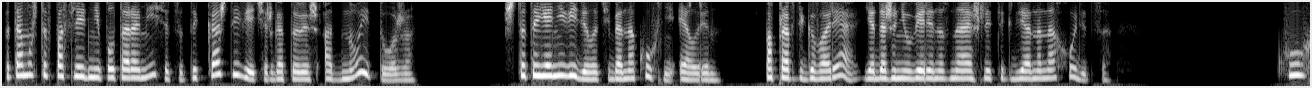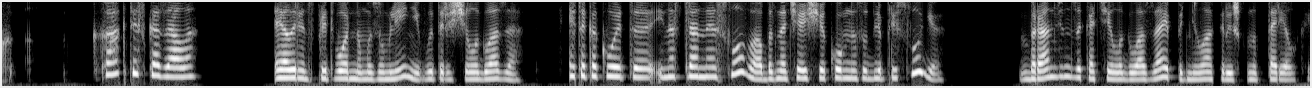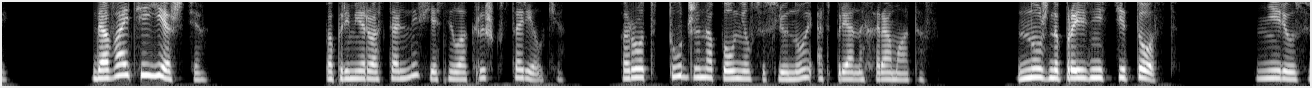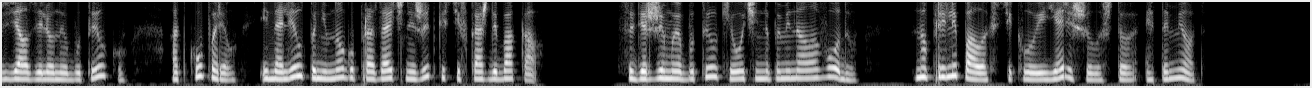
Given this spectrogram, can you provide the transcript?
«Потому что в последние полтора месяца ты каждый вечер готовишь одно и то же. Что-то я не видела тебя на кухне, Элрин. По правде говоря, я даже не уверена, знаешь ли ты, где она находится». «Кух... как ты сказала?» Элрин в притворном изумлении вытаращила глаза. «Это какое-то иностранное слово, обозначающее комнату для прислуги?» Бранвин закатила глаза и подняла крышку над тарелкой. «Давайте ешьте!» По примеру остальных я сняла крышку с тарелки. Рот тут же наполнился слюной от пряных ароматов. «Нужно произнести тост!» Нериус взял зеленую бутылку, откупорил и налил понемногу прозрачной жидкости в каждый бокал. Содержимое бутылки очень напоминало воду, но прилипало к стеклу, и я решила, что это мед.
